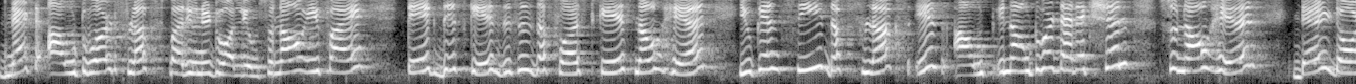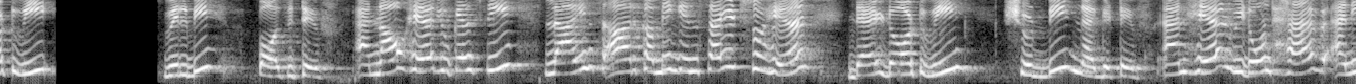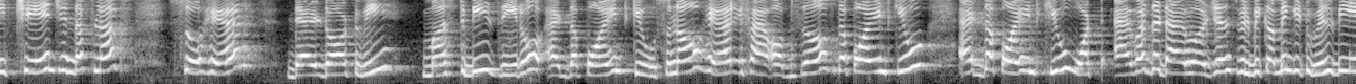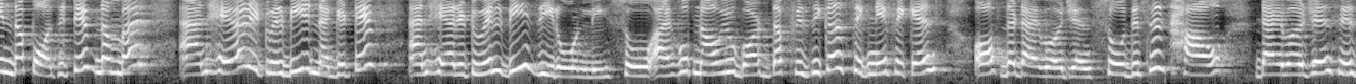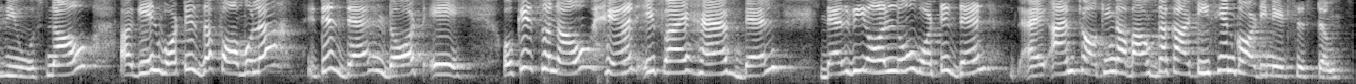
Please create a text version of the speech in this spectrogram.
net outward flux per unit volume. So now if I take this case, this is the first case. Now here you can see the flux is out in outward direction. So now here del dot V will be positive. And now here you can see lines are coming inside. So here del dot V should be negative. And here we don't have any change in the flux. So here del dot V must be 0 at the point Q. So now here if I observe the point Q, at the point Q whatever the divergence will be coming it will be in the positive number. And here it will be negative and here it will be 0 only. So I hope now you got the physical significance of the divergence. So this is how divergence is used. Now again what is the formula? It is del dot A. Okay so now here if I have del, del we all know what is del. I am talking about the Cartesian coordinate system.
